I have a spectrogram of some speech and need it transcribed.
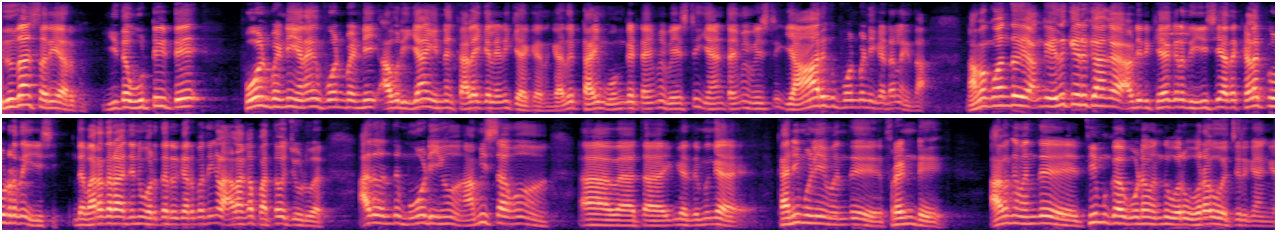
இதுதான் சரியாக இருக்கும். இதை விட்டுட்டு ஃபோன் பண்ணி எனக்கு ஃபோன் பண்ணி அவர் ஏன் இன்னும் கலைக்கலைன்னு கேட்காதுங்க. அது டைம் உங்கள் டைமை வேஸ்ட்டு என் டைமை வேஸ்ட்டு யாருக்கு ஃபோன் பண்ணி கேட்டாலும் இதுதான். நமக்கு வந்து அங்கே எதுக்கு இருக்காங்க அப்படின்னு கேட்குறது ஈஸி அதை கிளப்பி விடுறதும் ஈஸி இந்த வரதராஜன் ஒருத்தர் இருக்கார் பார்த்தீங்களா அழகாக பற்ற வச்சு விடுவார். அது வந்து மோடியும் அமித்ஷாவும் இங்கே இவங்க கனிமொழியும் வந்து ஃப்ரெண்டு அவங்க வந்து திமுக கூட வந்து ஒரு உறவு வச்சுருக்காங்க.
